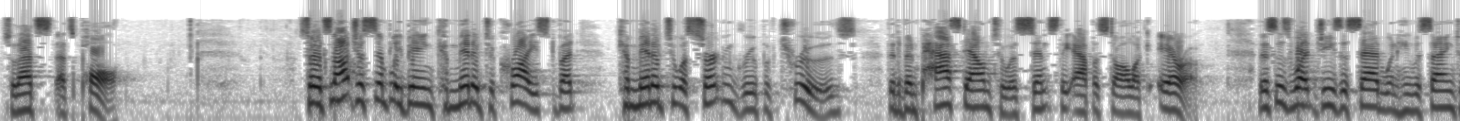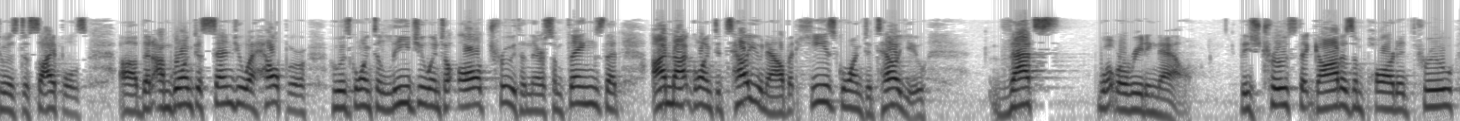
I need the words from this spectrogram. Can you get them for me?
So that's, that's Paul. So it's not just simply being committed to Christ, but committed to a certain group of truths that have been passed down to us since the apostolic era. This is what Jesus said when he was saying to his disciples uh, that I'm going to send you a helper who is going to lead you into all truth. And there are some things that I'm not going to tell you now, but he's going to tell you. That's what we're reading now these truths that God has imparted through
